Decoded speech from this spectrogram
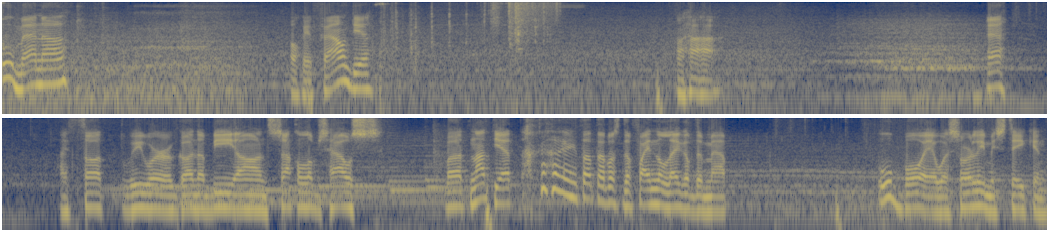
Ooh, mana. Okay, found you. Haha. eh. I thought we were gonna be on Sokolov's house. But not yet. I thought that was the final leg of the map. Oh boy, I was sorely mistaken.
